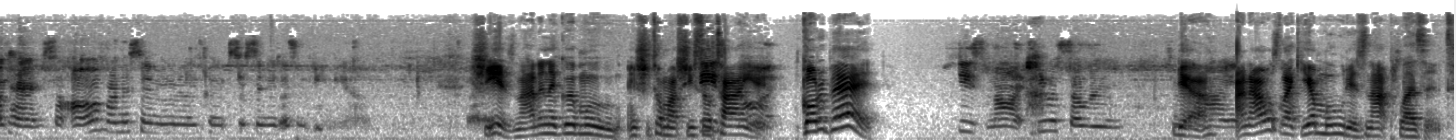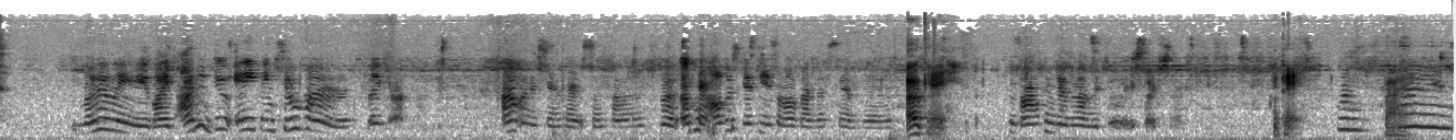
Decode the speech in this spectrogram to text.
Okay, so I'll run this in really quick so Cindy doesn't beat me up. She is not in a good mood. And she talking about she's so tired. not. Go to bed. She's not. She was so rude. Yeah. And I was like, your mood is not pleasant. literally, like, I didn't do anything to her. Like, I- I don't understand her sometimes. But okay, I'll just get these and I'll understand them. Okay. Because I don't think there's another jewelry section. Okay. Bye.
